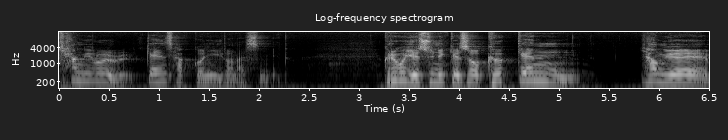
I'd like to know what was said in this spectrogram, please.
향유를 깬 사건이 일어났습니다. 그리고 예수님께서 그 깬 향유의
